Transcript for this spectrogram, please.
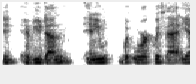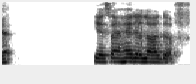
Did, have you done any work with that yet? Yes, I had a lot of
